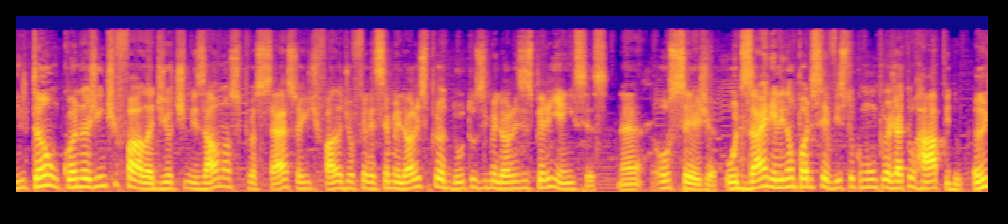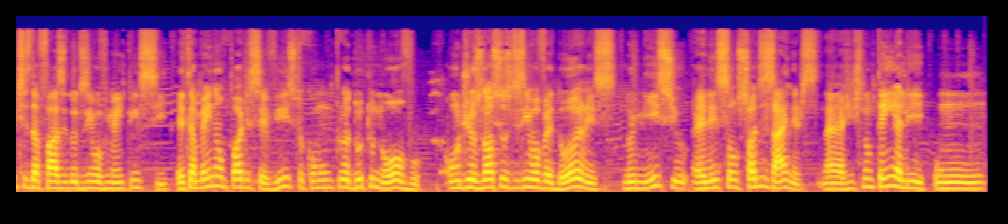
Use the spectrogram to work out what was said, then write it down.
Então, quando a gente fala de otimizar o nosso processo, a gente fala de oferecer melhores produtos e melhores experiências, né? Ou seja, o design ele não pode ser visto como um projeto rápido, antes da fase do desenvolvimento em si. Ele também não pode ser visto como um produto novo, onde os nossos desenvolvedores, no início, eles são só designers. Né? A gente não tem ali um,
